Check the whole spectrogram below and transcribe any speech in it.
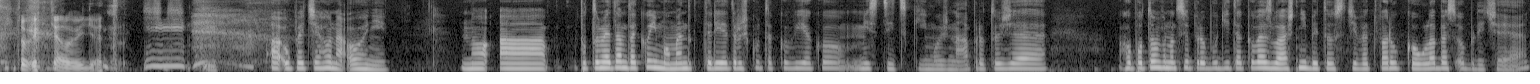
to bych chtěl vidět. a upeče ho na ohni. No a potom je tam takový moment, který je trošku takový jako mystický možná, protože ho potom v noci probudí takové zvláštní bytosti ve tvaru koule bez obličeje,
